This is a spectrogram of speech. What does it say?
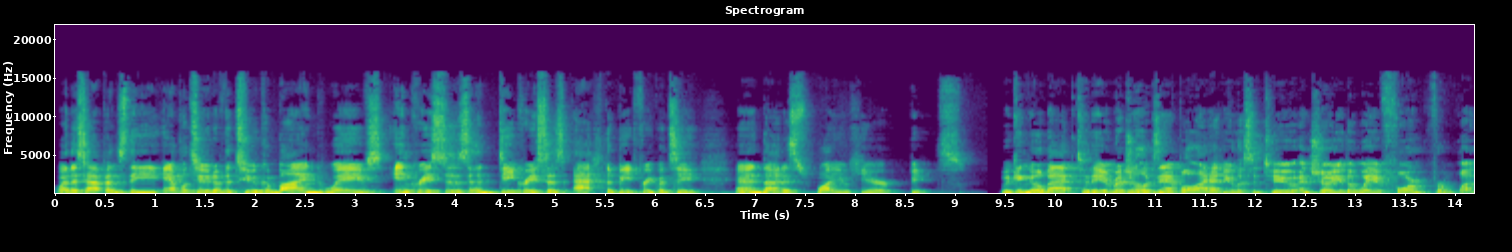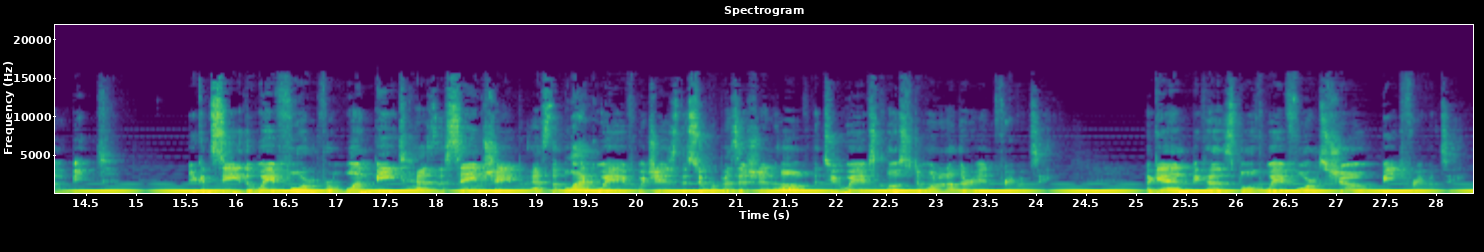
When this happens, the amplitude of the two combined waves increases and decreases at the beat frequency, and that is why you hear beats. We can go back to the original example I had you listen to and show you the waveform for one beat. You can see the waveform for one beat has the same shape as the black wave, which is the superposition of the two waves close to one another in frequency. Again, because both waveforms show beat frequency.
